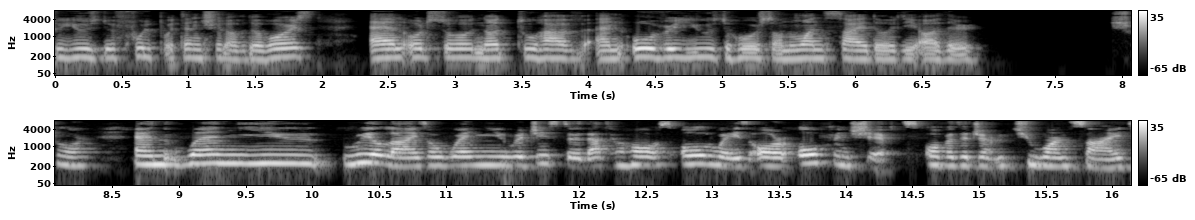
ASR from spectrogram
to use the full potential of the horse and also not to have an overused horse on one side or the other. Sure. And when you realize or when you register that a horse always or often shifts over the jump to one side,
